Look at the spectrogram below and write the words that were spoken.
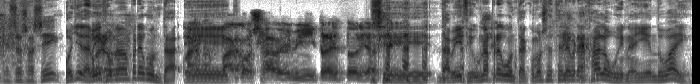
que eso es así. Oye, David, Bueno, una pregunta. Paco, eh, Paco sabe mi trayectoria. sí, David, una pregunta. ¿Cómo se celebra Halloween allí en Dubai?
